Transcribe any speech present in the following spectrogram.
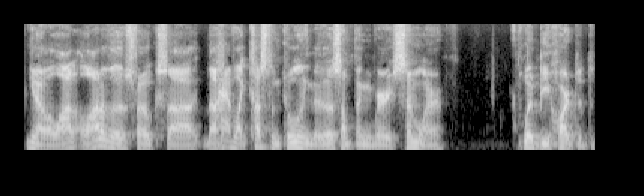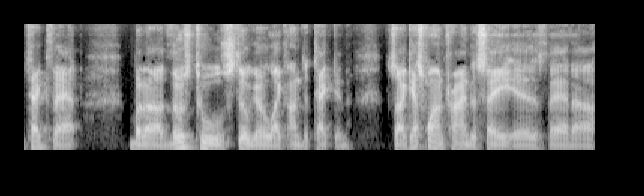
you know, a lot a lot of those folks uh, they'll have like custom tooling that does something very similar. Would be hard to detect that but uh, those tools still go like undetected. So I guess what I'm trying to say is that uh,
